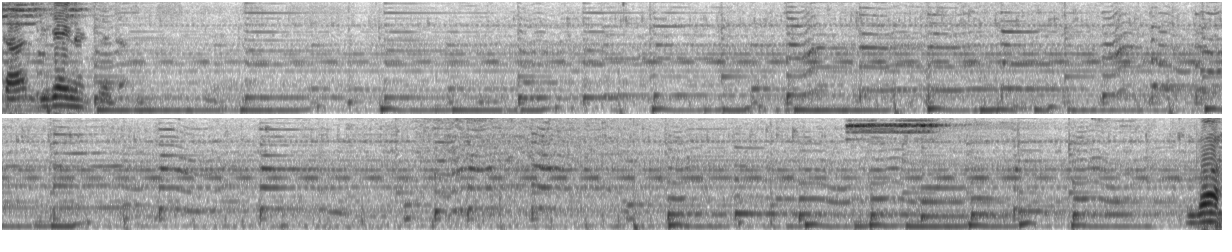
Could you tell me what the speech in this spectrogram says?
হালকা ডিজাইন হচ্ছে এটা। বাহ।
